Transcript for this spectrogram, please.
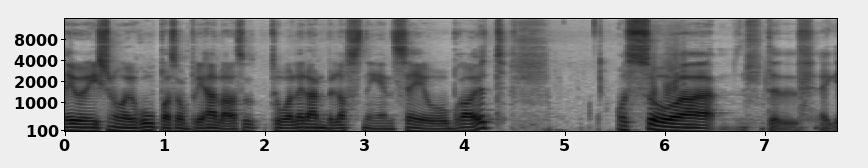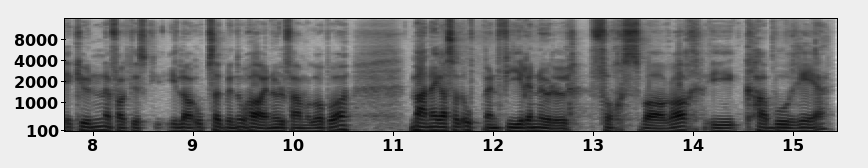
det er jo ikke noe Europa sånn på de heller, så tåler den belastningen ser jo bra ut. Og så det, jeg, kunne faktisk I oppsettet mitt nå har jeg 0-5 å gå på. Men jeg har satt opp en 4-0-forsvarer i Caboret.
